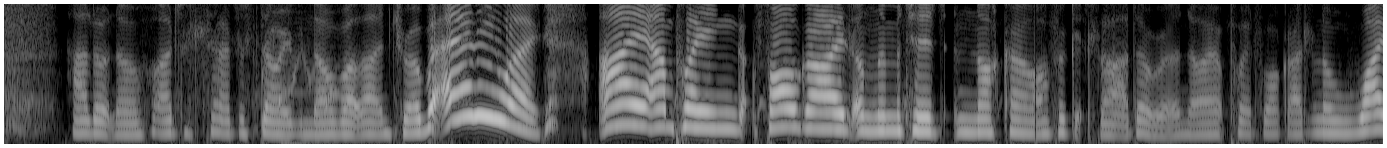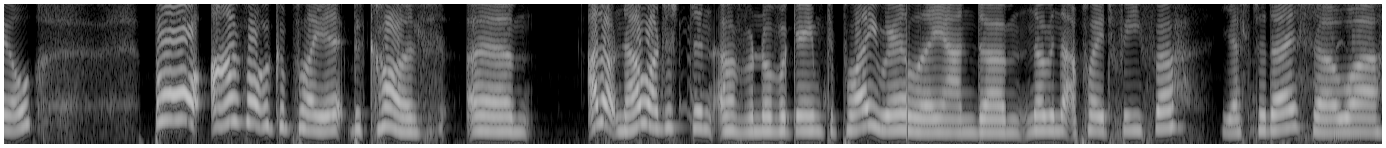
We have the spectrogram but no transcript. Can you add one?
I don't know, I just I just don't even know about that intro. But anyway, I am playing Fall Guys Unlimited Knockout, I think it's that, I don't really know, I haven't played Fall Guys in a while. But I thought we could play it because, um, I don't know, I just didn't have another game to play really and um, knowing that I played FIFA yesterday, so uh,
